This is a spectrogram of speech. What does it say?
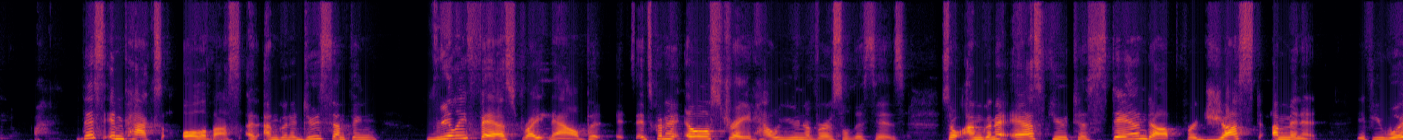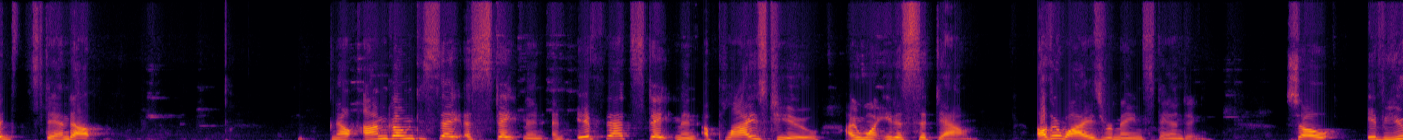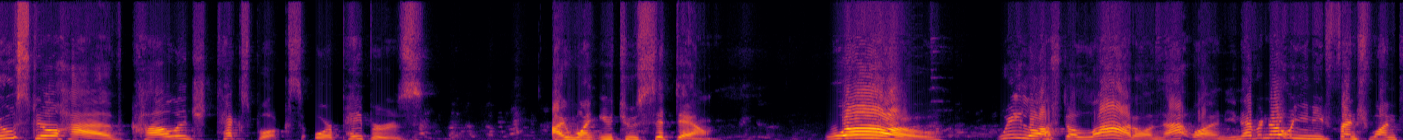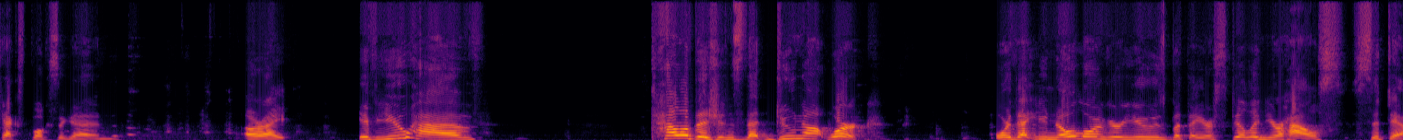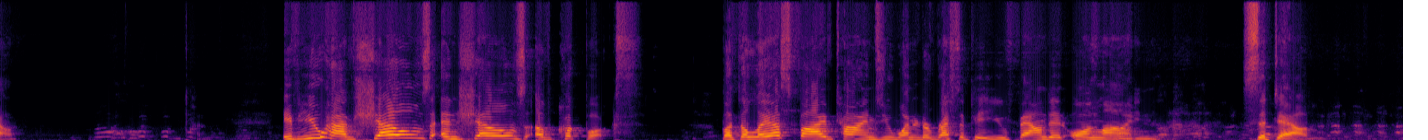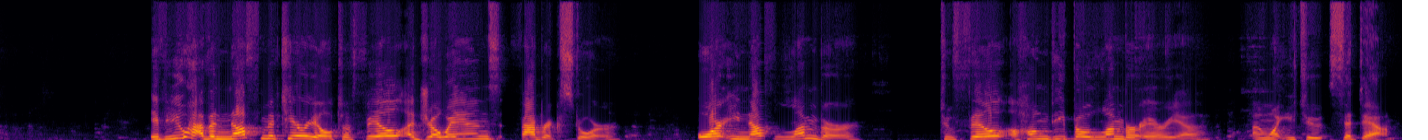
this impacts all of us. I, am going to do something really fast right now, but it, it's going to illustrate how universal this is. So I'm going to ask you to stand up for just a minute. If you would, stand up. Now, I'm going to say a statement, and if that statement applies to you, I want you to sit down. Otherwise, remain standing. So, if you still have college textbooks or papers, I want you to sit down. Whoa! We lost a lot on that one. You never know when you need French 1 textbooks again. All right. If you have televisions that do not work or that you no longer use, but they are still in your house, sit down. If you have shelves and shelves of cookbooks, but the last five times you wanted a recipe, you found it online, sit down. If you have enough material to fill a Joann's fabric store, or enough lumber to fill a Home Depot lumber area, I want you to sit down.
